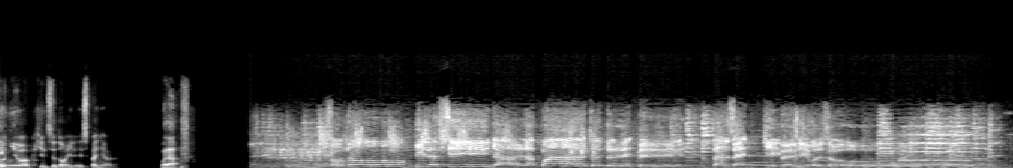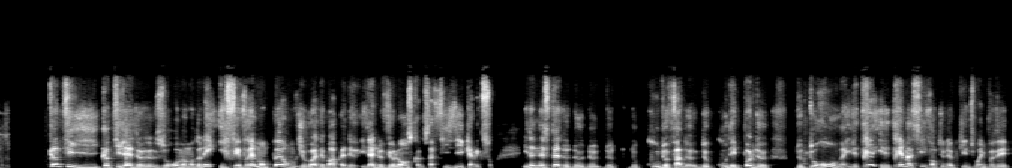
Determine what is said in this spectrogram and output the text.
Antonio Hopkins dedans, il est espagnol. Voilà. Son nom, il le signe à la pointe Quand il, quand il aide Zorro, à un moment donné, il fait vraiment peur. Moi, Je vois, je me rappelle, il a une violence comme ça physique avec son. Il a une espèce de, de, de, coup de, enfin, de, de coup d'épaule de, de taureau. Il est très, il est très massif, Anthony Hopkins. Moi, il faisait.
